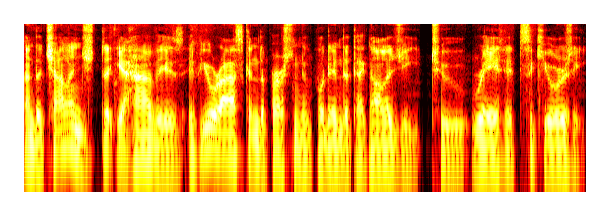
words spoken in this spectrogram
And the challenge that you have is if you're asking the person who put in the technology to rate its security,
